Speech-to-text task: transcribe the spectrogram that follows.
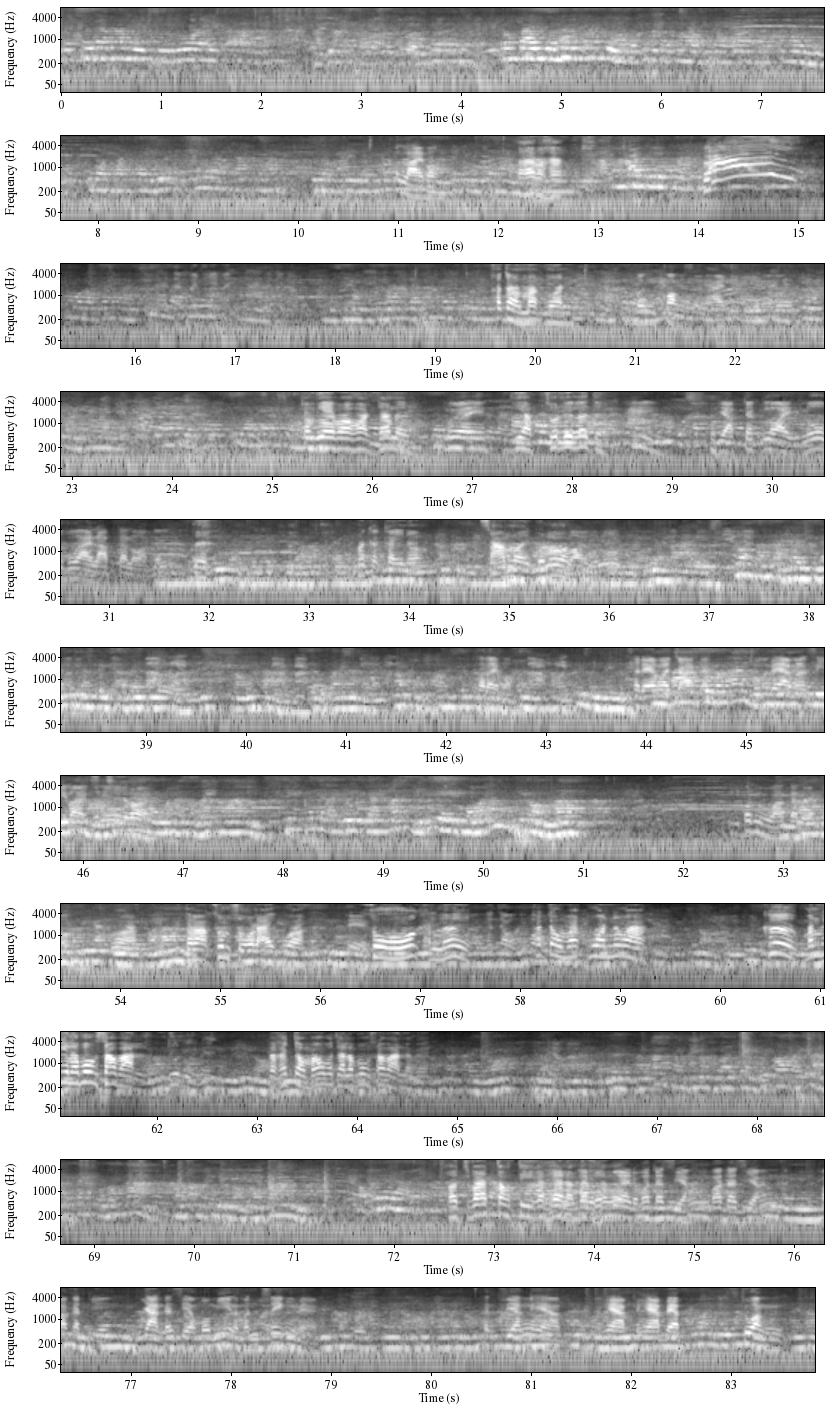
คุณเป็นเสื้อด้านหน้าเวทีด้วยนะคะลงไปส่วนหน้าหน้าตัวของพี่น้องพี่น้องบ้านมาไทยพี่น้องบ้านไทยด้วยเชื่อนะคะพี่น้องดีเลยนะมันลายบ่ตายปะครับลายเลยค่ะลายเขาตอนมักมวนเบิ่งกล้องสวยดีๆนะเบิ่งจำเฮียบอหอดย้ำเลยเมื่อยเหยียบสุดลิ้นเลยตึอืม หยับจักลอยโลผู้อายรับตลอดเลยตึมันกะไก่เนาะสามร้อยกิโลลอยโลเท่าไหร่บอกแสดงว่าจากกันชุมแพมาสี่ร้อยกิโล สี่ร้อยค นหัวแต่ลงบอกว่าแตลาดซุ่มโซหลายกว่า เต้โซกันเลยพระเจ้าเขาเจ้ามักมวนนะว่า คือมันมีระบบสวรรค์อยู่นี่แล้วเขาเจ้ามาว่าจะระบบสวรรค์อะไรไหม เขาจะว่าต้องตีกันแท้หรือแต่ไม่บ่ทั้งหมเมื่อยดแต่ว่าแต่เสียงว่าแต่เสียงปกติย่านแต่เสียงบ่มีแล้วมันเซ็งแหมมันเสียงแหบแหบแหบแบบช่วง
